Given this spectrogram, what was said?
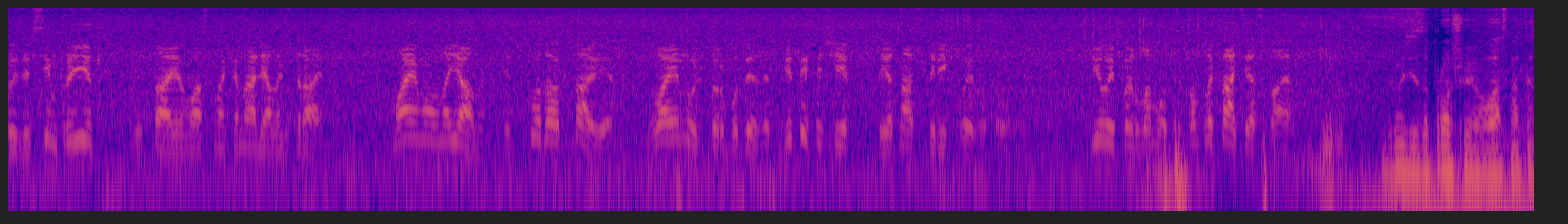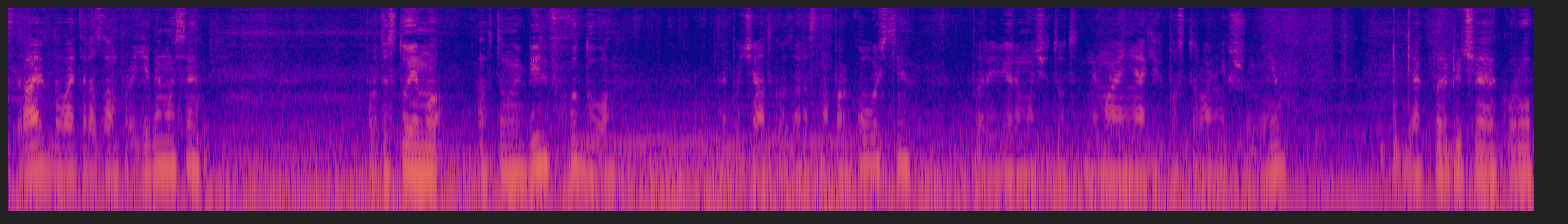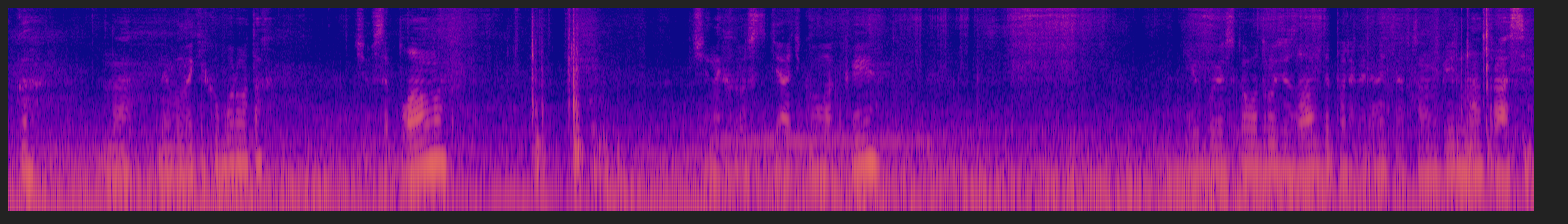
Друзі, всім привіт! Вітаю вас на каналі Alex Drive. Маємо в наявності Шкода Octavia 2.0 турбодизель 2019 рік виготовлення. Білий перламутр, комплектація стайл. Друзі, запрошую вас на тест-драйв. Давайте разом проїдемося. Протестуємо автомобіль в ходу. Для початку зараз на парковочці. Перевіримо, чи тут немає ніяких посторонніх шумів. Як переключає коробка на невеликих оборотах. Чи все плавно, чи не хрустять кулаки. І обов'язково, друзі, завжди перевіряйте автомобіль на трасі.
